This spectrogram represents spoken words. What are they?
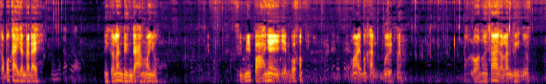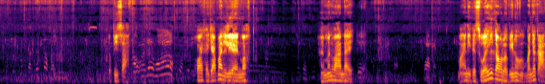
กับว่าไกลกันไปไหนนี่กำลังดึงด่างมาอยู่ สิมีป่าใหญ่เห็นบ่ ไม้บังหันบืดไหมหลอนหอยท้ายกำลังดึงอยู่กับปีศาจคอยขยับมาเรื่อยๆเห็นบ่ให้มันวานได้ไม้นี่ก็สวยคือเก่าหรอพี่น้องบรรยากาศ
